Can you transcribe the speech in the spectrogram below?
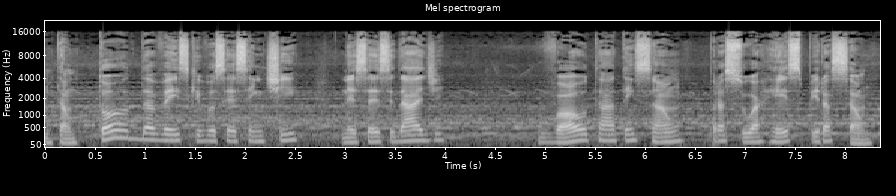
Então, toda vez que você sentir necessidade, volta a atenção para sua respiração.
